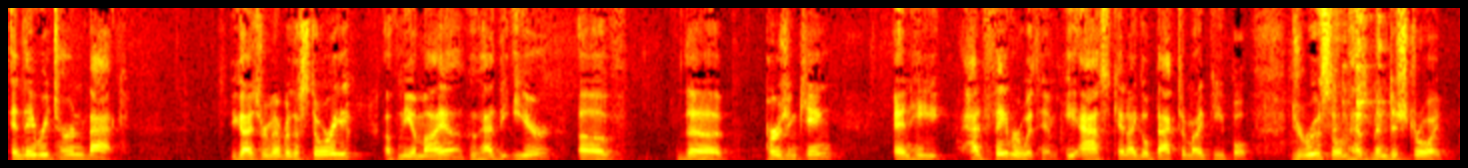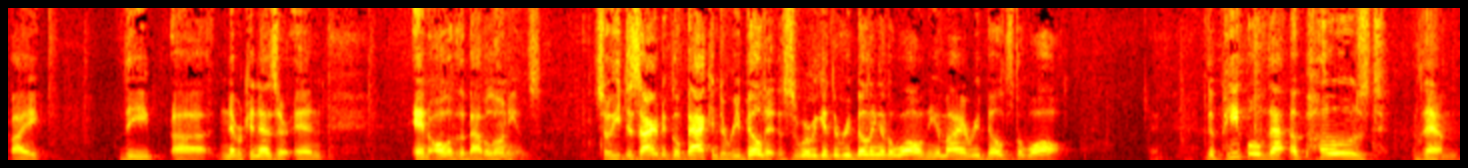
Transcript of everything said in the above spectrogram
and they return back. You guys remember the story of Nehemiah who had the ear of the Persian king, and he had favor with him. He asked, Can I go back to my people? Jerusalem has been destroyed by the uh, Nebuchadnezzar and, and all of the Babylonians. So he desired to go back and to rebuild it. This is where we get the rebuilding of the wall. Nehemiah rebuilds the wall. Okay? The people that opposed them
